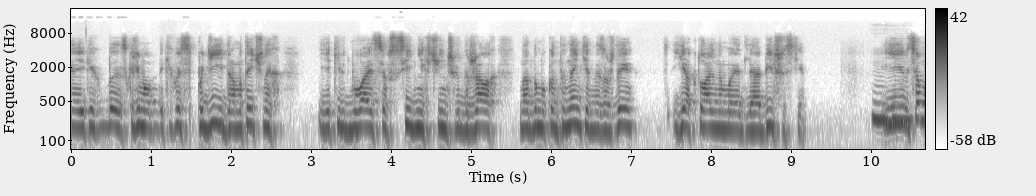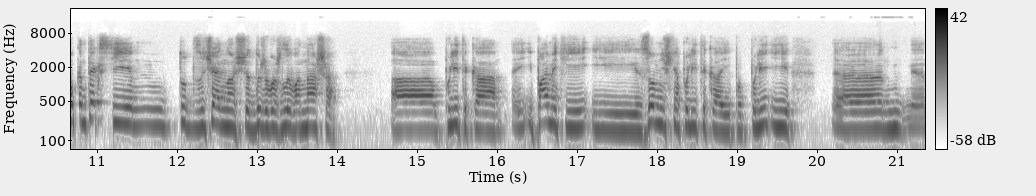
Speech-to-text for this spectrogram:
е, яких, би, скажімо, якихось подій драматичних, які відбуваються в сусідніх чи інших державах на одному континенті, не завжди є актуальними для більшості. І в цьому контексті тут, звичайно, що дуже важлива наша а, політика і пам'яті, і зовнішня політика, і, по- полі, і е, е,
